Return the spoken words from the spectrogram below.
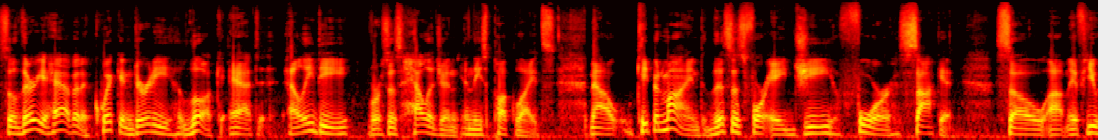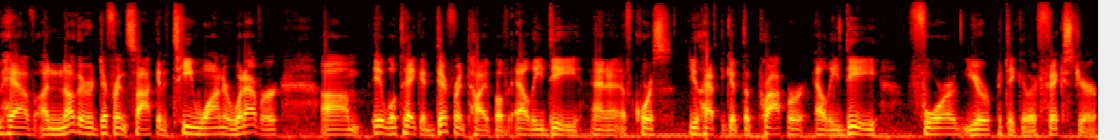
So there you have it, a quick and dirty look at LED versus halogen in these puck lights. Now keep in mind, this is for a G4 socket. So um, if you have another different socket, a T1 or whatever, um, it will take a different type of LED and uh, of course you'll have to get the proper LED for your particular fixture.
